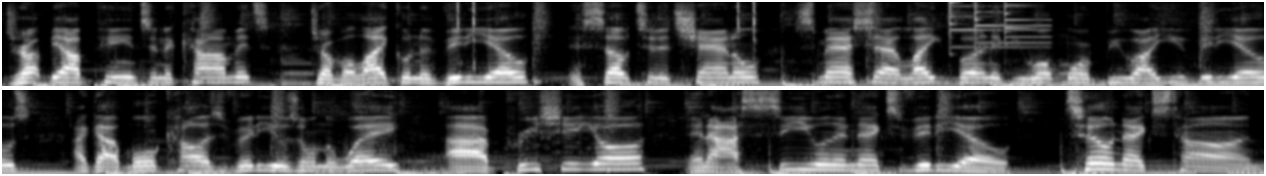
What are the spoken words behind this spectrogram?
Drop y'all opinions in the comments. Drop a like on the video and sub to the channel. Smash that like button if you want more BYU videos. I got more college videos on the way. I appreciate y'all, and I'll see you in the next video. Till next time.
